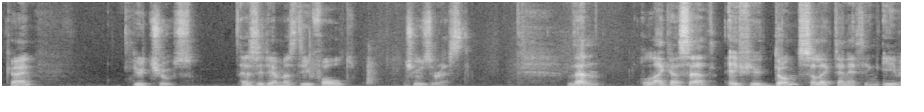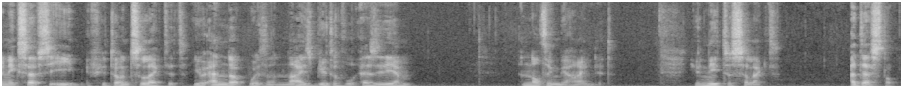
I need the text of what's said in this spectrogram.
Okay, you choose. SDDM as default, choose the rest. Then, like I said, if you don't select anything, even XFCE, if you don't select it, you end up with a nice, beautiful SDDM and nothing behind it you need to select a desktop.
